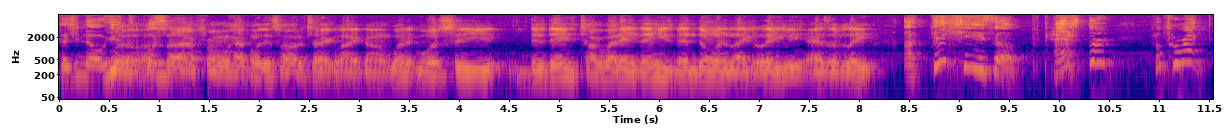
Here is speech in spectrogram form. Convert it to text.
Cause you know he Well, aside from what happened with his heart attack, like, um, what was he? Did they talk about anything he's been doing like lately, as of late? I think he's a pastor, if I'm correct,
